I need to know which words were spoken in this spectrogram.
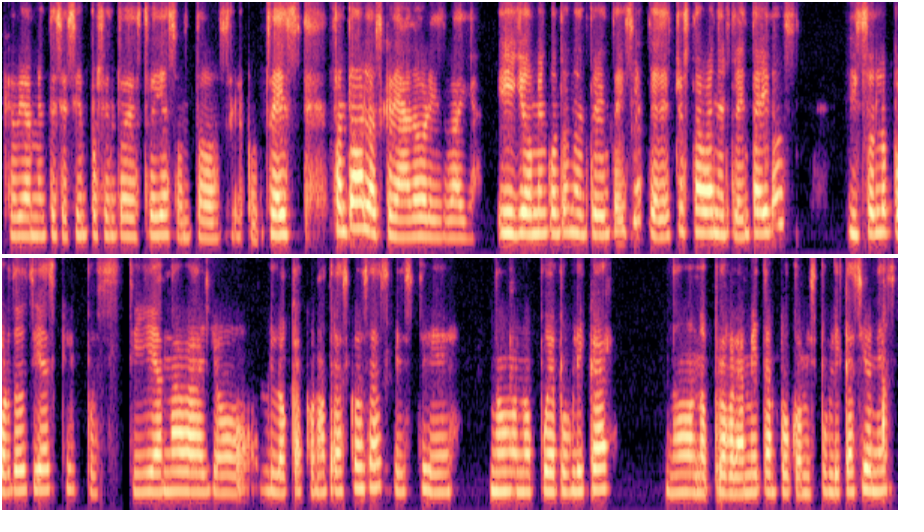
que obviamente ese 100% de estrellas son todos, es- son todos los creadores, vaya. Y yo me encuentro en el 37, de hecho estaba en el 32 y solo por dos días que pues sí andaba yo loca con otras cosas, este, no, no pude publicar, no, no programé tampoco mis publicaciones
